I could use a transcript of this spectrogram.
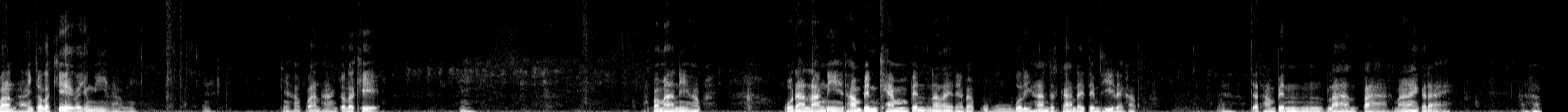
ว่านหางจระเข้ก็ยังมีนะครับนี่นี่ครับว่านหางจระเข้ประมาณนี้ครับ โอ้ด้านหลังนี่ทำเป็นแคมป์เป็นอะไรได้แบบโอ้บริหารจัดการได้เต็มที่เลยครับ จะทำเป็นลานป่าไม้ก็ได้นะครับ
